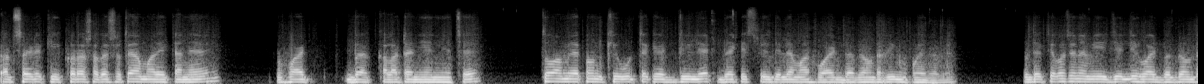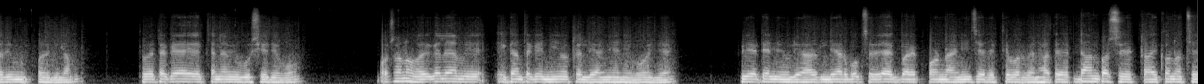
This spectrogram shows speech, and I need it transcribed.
কাট সাইডে ক্লিক করার সাথে সাথে আমার এখানে হোয়াইট ব্যাক কালারটা নিয়ে নিয়েছে। তো আমি এখন কিবোর্ড থেকে ডিলেট ব্যাক স্পেস দিলে আমার হোয়াইট ব্যাকগ্রাউন্ডটা রিমুভ হয়ে যাবে। তো দেখতে পাচ্ছেন আমি ইজিলি হোয়াইট ব্যাকগ্রাউন্ডটা রিমুভ করে দিলাম। তো এটাকে এখানে আমি বসিয়ে দেব। বসানো হয়ে গেলে আমি এখান থেকে নিউ একটা লেয়ার নিয়ে নিব ওই যে। Create a new layer layer বক্সে একবার এক কর্নার নিচে দেখতে পারবেন, হাতে ডান পাশে একটা আইকন আছে।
